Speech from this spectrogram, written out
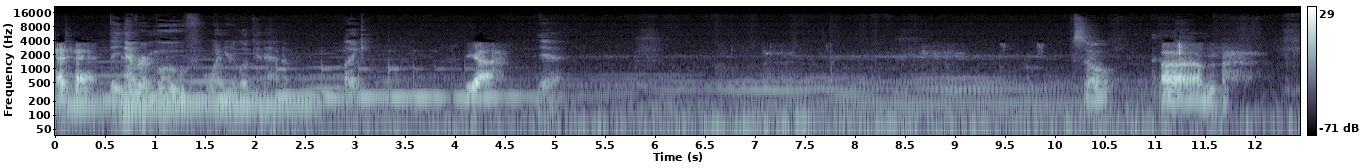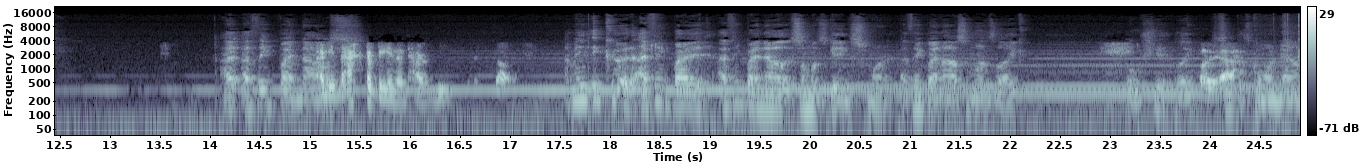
and then they never move when you're looking at them. Like, yeah yeah. So, um I, I think by now. I mean that could be an entire movie in itself I mean, it could. I think by I think by now someone's getting smart. I think by now someone's like, oh shit, like Oh, yeah. something's going down.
